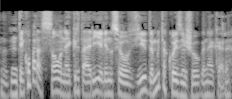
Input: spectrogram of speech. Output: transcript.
não tem comparação, né? Gritaria ali no seu ouvido, é muita coisa em jogo, né, cara?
